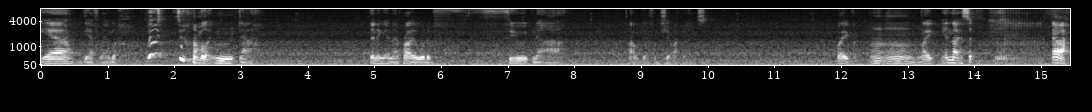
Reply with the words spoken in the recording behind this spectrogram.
Yeah, definitely. I'm, I'm like, mm, nah. Then again, I probably would have threw. Nah. I would definitely shit my pants. Like, mm-mm. Like, in that. Se- ah.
